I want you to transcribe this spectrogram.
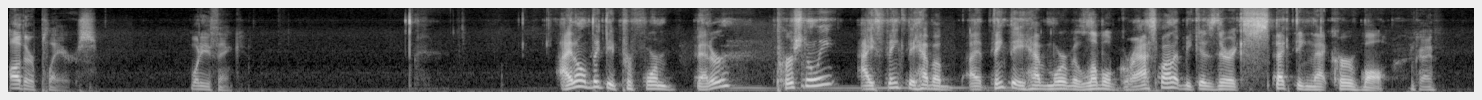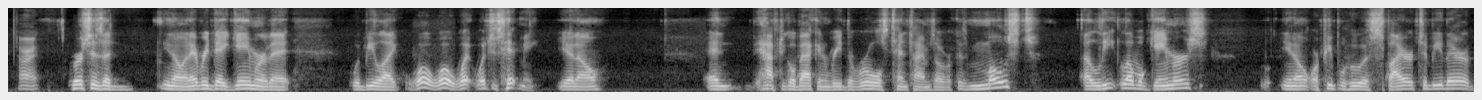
other players? What do you think? I don't think they perform better personally. I think they have a I think they have more of a level grasp on it because they're expecting that curveball. Okay. All right. versus a you know an everyday gamer that would be like, whoa, whoa, what what just hit me, you know, and have to go back and read the rules ten times over. Because most elite level gamers, you know, or people who aspire to be there,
